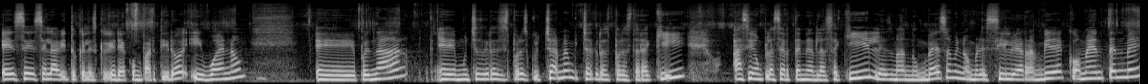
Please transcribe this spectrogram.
ese es el hábito que les quería compartir hoy y bueno, eh, pues nada, eh, muchas gracias por escucharme, muchas gracias por estar aquí. Ha sido un placer tenerlas aquí. Les mando un beso. Mi nombre es Silvia Rambide. Coméntenme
